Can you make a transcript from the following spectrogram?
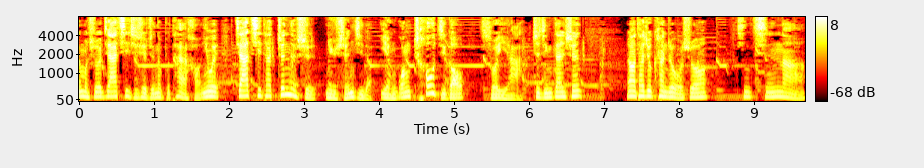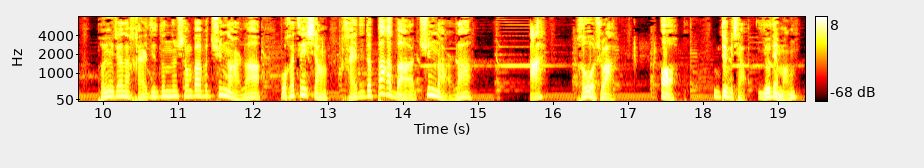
那么说佳期其实也真的不太好，因为佳期她真的是女神级的，眼光超级高，所以啊，至今单身。然后他就看着我说：“亲亲呐、朋友家的孩子都能上《爸爸去哪儿》了，我还在想孩子的爸爸去哪儿了。”啊，和我说啊？哦，对不起啊，有点忙。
